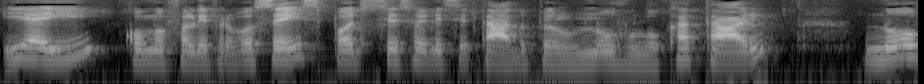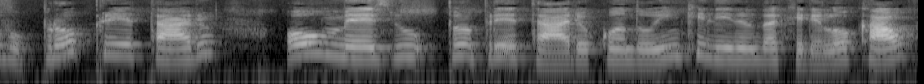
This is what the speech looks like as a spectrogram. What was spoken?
E aí, como eu falei para vocês, pode ser solicitado pelo novo locatário, novo proprietário ou mesmo proprietário quando o inquilino daquele local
